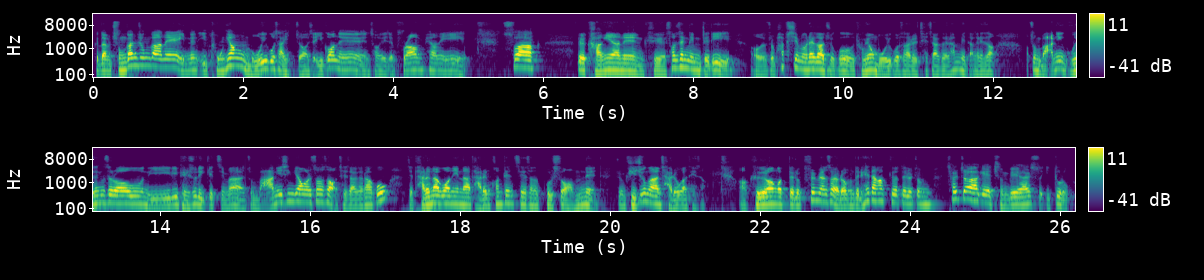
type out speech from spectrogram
그 다음에 중간 중간에 있는 이 동형 모의고사 있죠. 이제 이거는 저희 이제 브라운 편이 수학 을 강의하는 그 선생님들이 어 좀 합심을 해가지고 동형 모의고사를 제작을 합니다. 그래서 좀 많이 고생스러운 일이 될 수도 있겠지만 좀 많이 신경을 써서 제작을 하고 이제 다른 학원이나 다른 컨텐츠에서는 볼 수 없는 좀 귀중한 자료가 돼서 어, 그런 것들을 풀면서 여러분들이 해당 학교들을 좀 철저하게 준비할 수 있도록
